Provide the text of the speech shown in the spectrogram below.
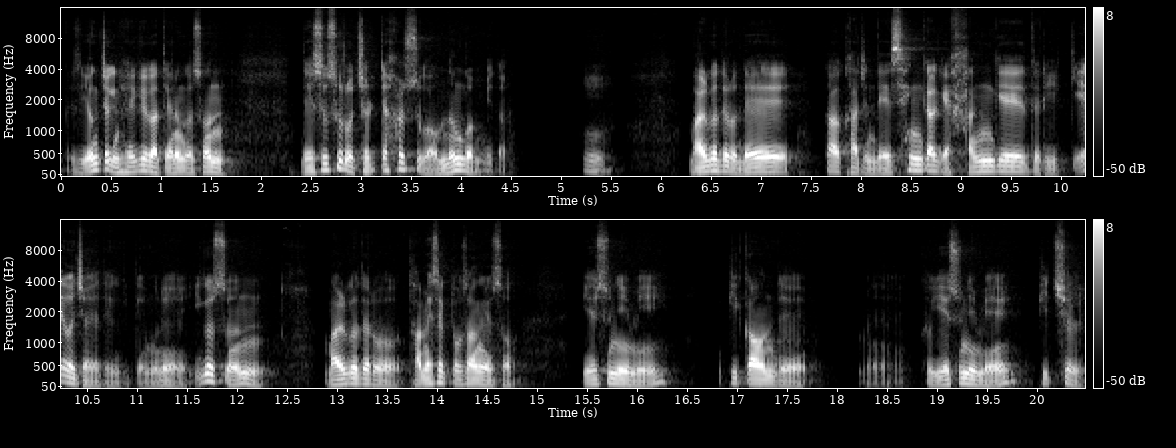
그래서 영적인 회개가 되는 것은 내 스스로 절대 할 수가 없는 겁니다. 이말 그대로 내가 가진 내 생각의 한계들이 깨어져야 되기 때문에 이것은 말 그대로 담에색 도상에서 예수님이 빛 가운데 그 예수님의 빛을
